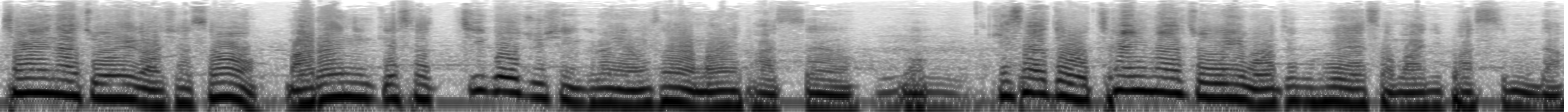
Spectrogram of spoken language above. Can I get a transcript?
차이나 조에 가셔서 마랑님께서 찍어주신 그런 영상을 많이 봤어요. 음. 뭐 기사도 차이나 조이 워드부에서 많이 봤습니다.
